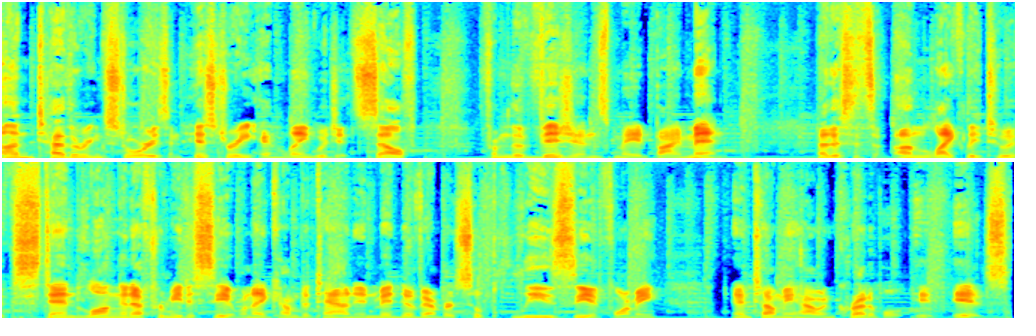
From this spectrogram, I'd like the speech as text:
untethering stories in history and language itself from the visions made by men. Now, this is unlikely to extend long enough for me to see it when I come to town in mid November, so please see it for me and tell me how incredible it is.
